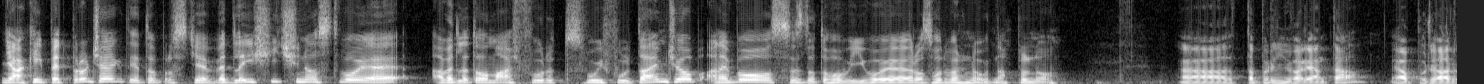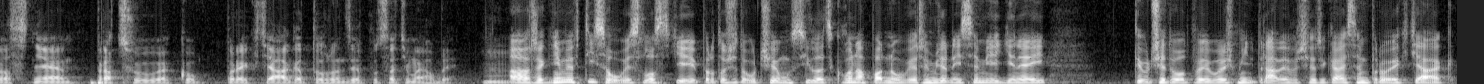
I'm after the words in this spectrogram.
nějaký pet project, je to prostě vedlejší činnost tvoje a vedle toho máš furt svůj full-time job, anebo se do toho vývoje rozhodl vrhnout naplno? A ta první varianta, já pořád vlastně pracuji jako projekták a tohle je v podstatě moje hobby. Hmm. A řekni mi v té souvislosti, protože to určitě musí leckoho napadnout, věřím, že nejsem jediný, ty určitě tu odpověď budeš mít právě, protože říkáš, jsem projekták.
